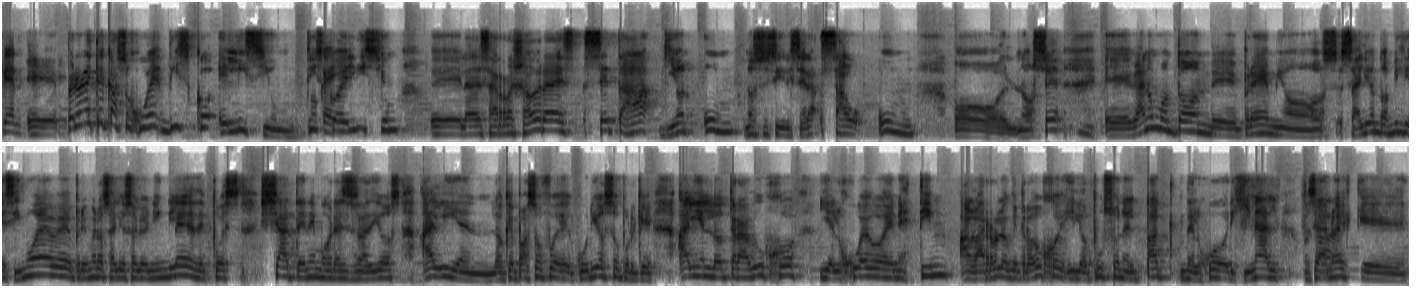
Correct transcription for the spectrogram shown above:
Bien. Eh, pero en este caso jugué Disco Elysium. Disco Elysium, eh, la desarrolladora es ZA-UM, no sé si será SAO-UM o no sé. Eh, ganó un montón de premios. Salió en 2019, primero salió solo en inglés, después ya tenemos, gracias a Dios, alguien. Lo que pasó fue curioso porque alguien lo tradujo y el juego en Steam agarró lo que tradujo y lo puso en el pack del juego original. O sea, ah. no es que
